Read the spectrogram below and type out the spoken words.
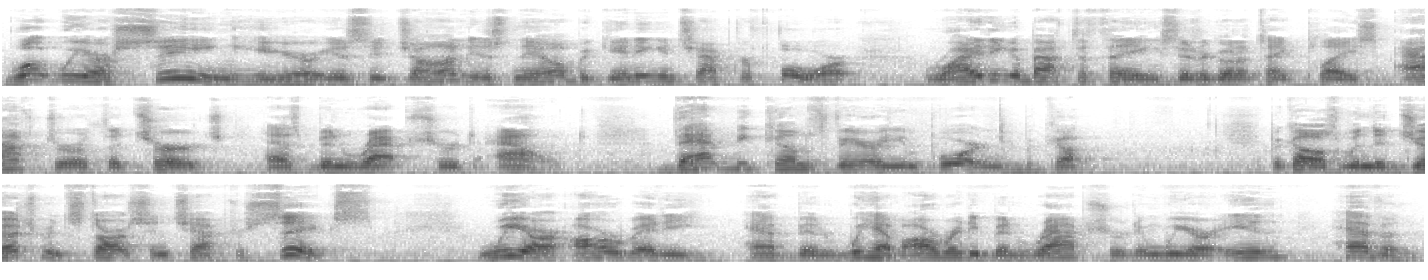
what we are seeing here is that John is now beginning in chapter 4 writing about the things that are going to take place after the church has been raptured out. That becomes very important because because when the judgment starts in chapter 6, we are already have been we have already been raptured and we are in heaven.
